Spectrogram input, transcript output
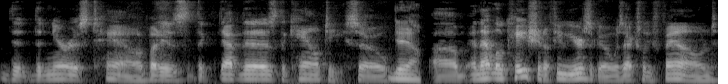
the the nearest town, but is the that, that is the county. So yeah. um, and that location a few years ago was actually found,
